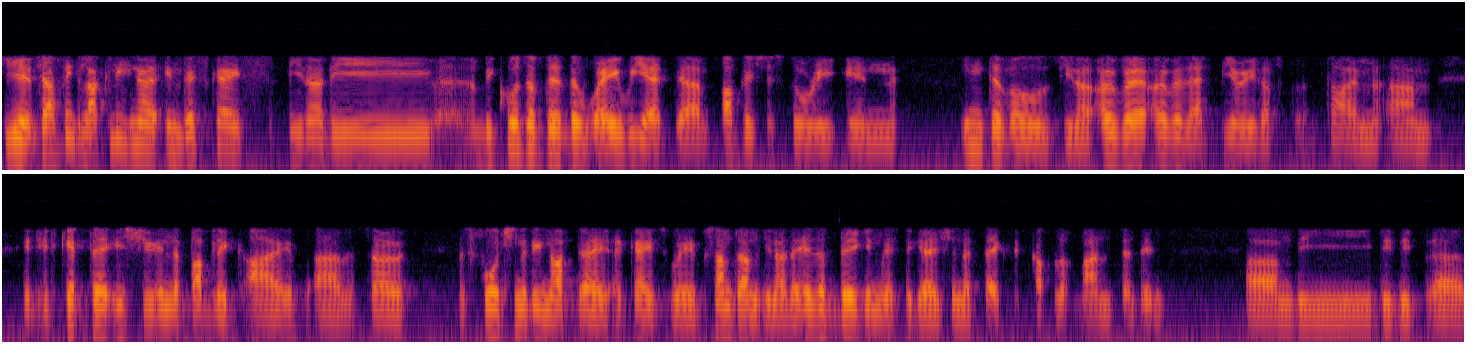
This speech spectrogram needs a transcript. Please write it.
Yes, I think luckily, you know, in this case, you know, the uh, because of the the way we had um, published the story in intervals, you know, over over that period of time, um, it, it kept the issue in the public eye. Uh, so it's fortunately not a, a, case where sometimes you know there is a big investigation that takes a couple of months and then um, the the the, uh,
